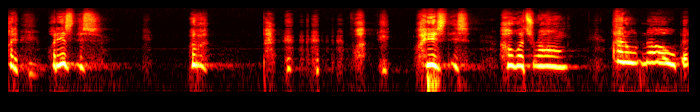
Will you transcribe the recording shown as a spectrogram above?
What, what is this? What, what is this? Oh, what's wrong? I don't know, but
